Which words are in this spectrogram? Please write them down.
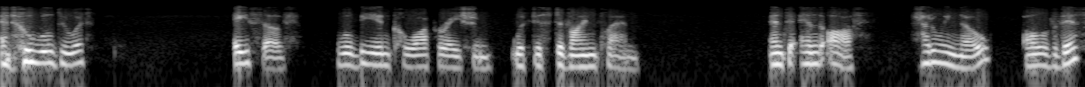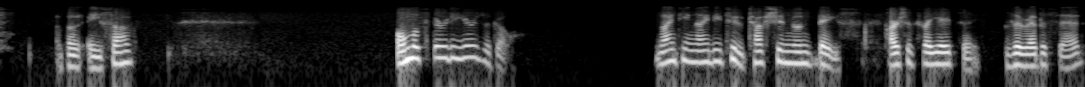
And who will do it? Esav will be in cooperation with this divine plan. And to end off, how do we know all of this? About Esav? Almost 30 years ago, 1992, Tafshin Nun Beis, Parshas Vayetze, the Rebbe said,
